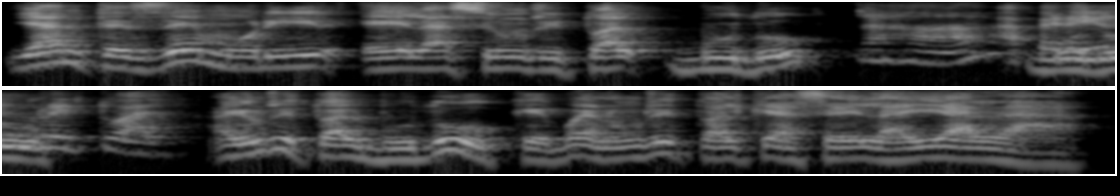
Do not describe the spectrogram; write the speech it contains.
y antes de morir él hace un ritual vudú. Ajá, ah, pero hay un ritual. Hay un ritual vudú, que bueno, un ritual que hace él ahí a la...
